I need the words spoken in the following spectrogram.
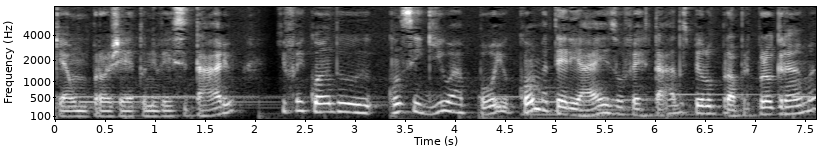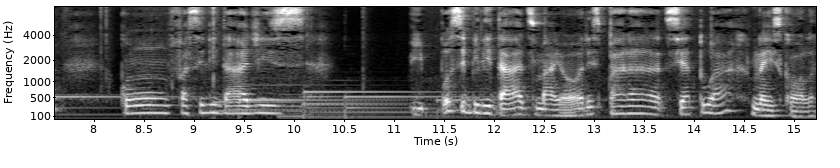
que é um projeto universitário, que foi quando conseguiu apoio com materiais ofertados pelo próprio programa, com facilidades e possibilidades maiores para se atuar na escola.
